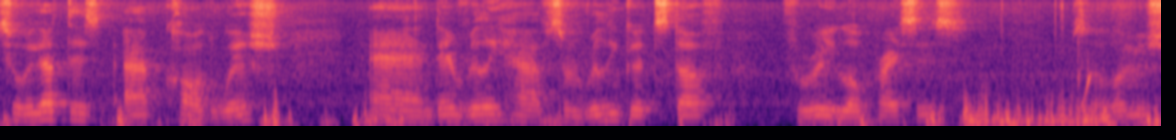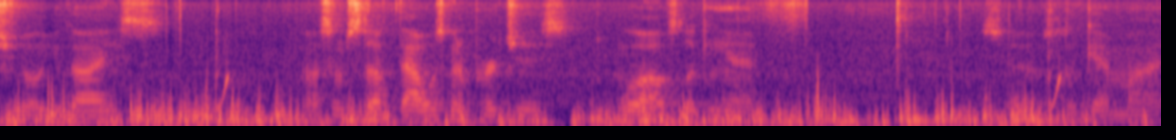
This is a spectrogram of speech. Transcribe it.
so we got this app called Wish, and they really have some really good stuff for really low prices. So let me show you guys uh, some stuff that I was gonna purchase. Well, I was looking at. So let's look at my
